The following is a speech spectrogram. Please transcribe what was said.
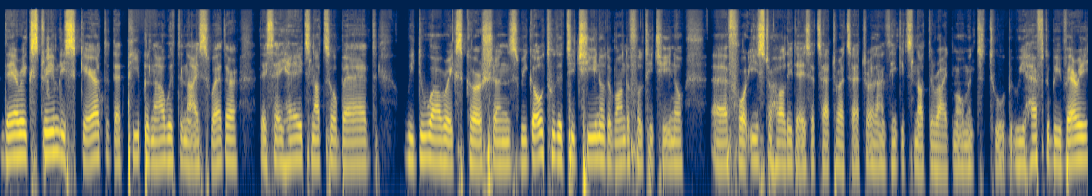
they're extremely scared that people now with the nice weather, they say, hey, it's not so bad we do our excursions, we go to the Ticino, the wonderful Ticino, uh, for Easter holidays, etc., etc. I think it's not the right moment to. We have to be very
